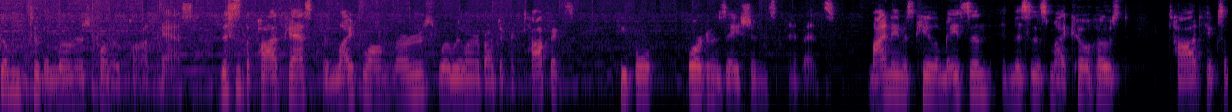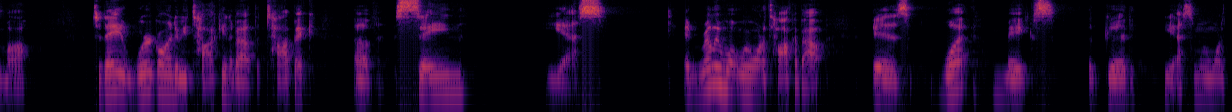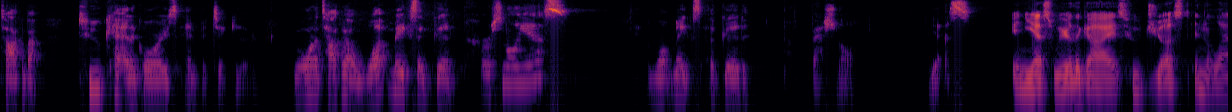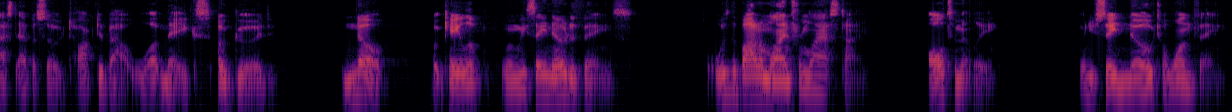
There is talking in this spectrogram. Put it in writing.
welcome to the Learner's Corner podcast. This is the podcast for lifelong learners where we learn about different topics, people, organizations, and events. My name is Caleb Mason, and this is my co host, Todd Hicksonbaugh. Today, we're going to be talking about the topic of saying yes. And really, what we want to talk about is what makes a good yes. And we want to talk about two categories in particular. We want to talk about what makes a good personal yes and what makes a good professional yes. And yes, we are the guys who just in the last episode talked about what makes a good no. But Caleb, when we say no to things, what was the bottom line from last time? Ultimately, when you say no to one thing,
